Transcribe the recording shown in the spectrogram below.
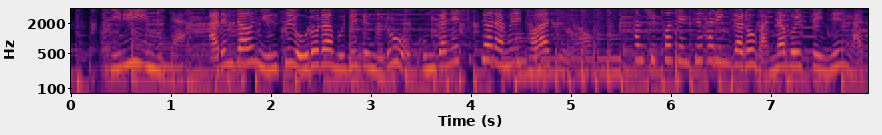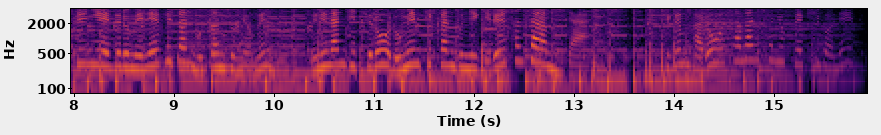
1위입니다. 아름다운 윤슬 오로라 무드 등으로 공간에 특별함을 더하세요. 30% 할인가로 만나볼 수 있는 아뜰니에 드 루멘의 회전 무선 조명은 은은한 빛으로 로맨틱한 분위기를 선사합니다. 지금 바로 41,610원에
